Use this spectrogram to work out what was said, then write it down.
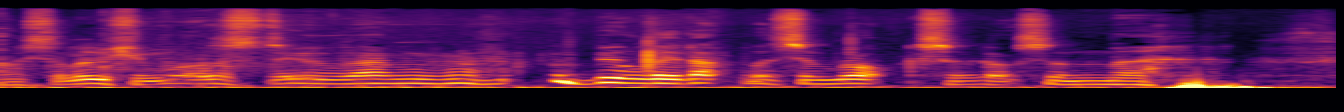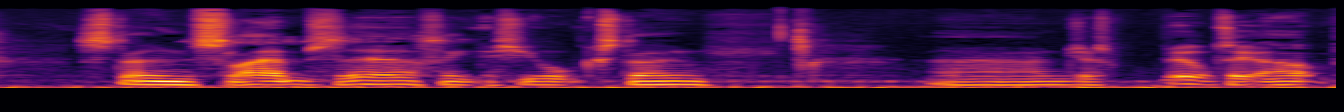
my solution was to um, build it up with some rocks. I've got some uh, stone slabs there I think it's York stone and just built it up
